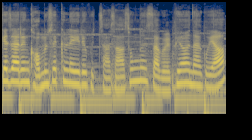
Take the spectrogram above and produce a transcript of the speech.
작게 자른 검은색 클레이를 붙여서 속눈썹을 표현하고요.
